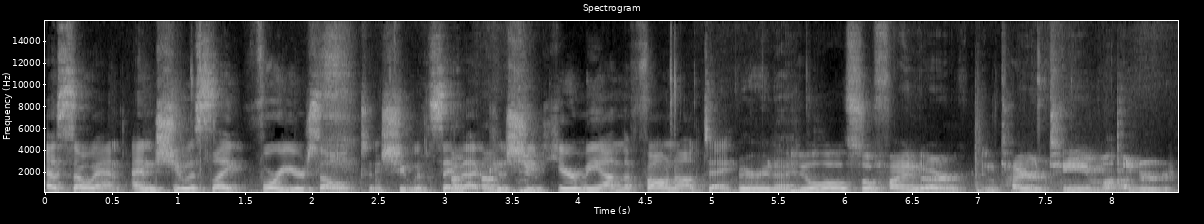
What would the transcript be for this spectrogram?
S O N." And she was like 4 years old and she would say that cuz she'd hear me on the phone all day. Very nice. You'll also find our entire team under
